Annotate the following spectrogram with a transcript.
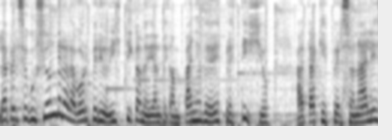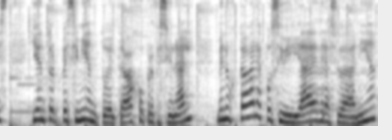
La persecución de la labor periodística mediante campañas de desprestigio, ataques personales y entorpecimiento del trabajo profesional menoscaba las posibilidades de la ciudadanía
